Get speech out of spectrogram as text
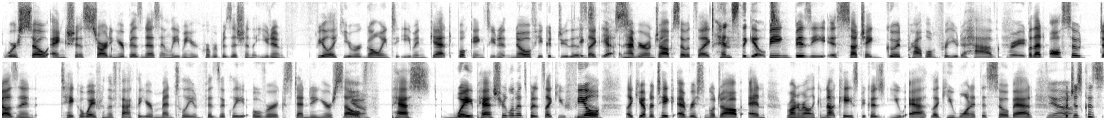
were so anxious starting your business and leaving your corporate position that you didn't feel like you were going to even get bookings. You didn't know if you could do this, Ex- like, yes. and have your own job. So it's like Hence the guilt. being busy is such a good problem for you to have, right. but that also doesn't take away from the fact that you're mentally and physically overextending yourself Yeah. past way past your limits but it's like you feel Yeah. like you have to take every single job and run around like a nutcase because you ask, like you wanted this so bad yeah. but just because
